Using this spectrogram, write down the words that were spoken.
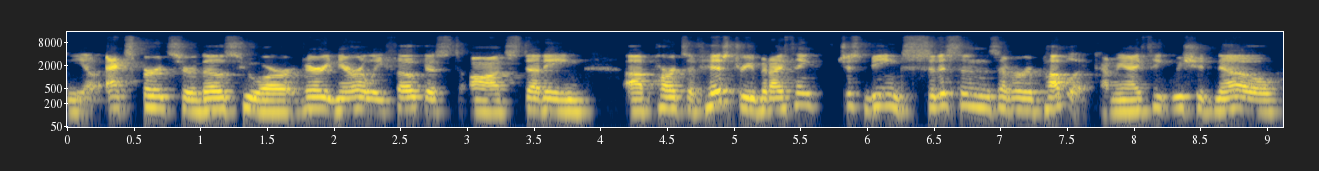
you know experts or those who are very narrowly focused on studying uh, parts of history, but I think just being citizens of a republic. I mean, I think we should know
